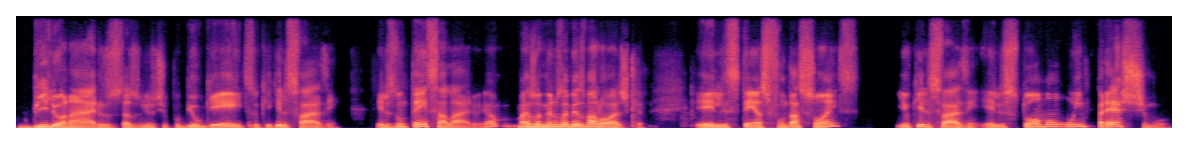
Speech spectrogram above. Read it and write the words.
bilionários dos Estados Unidos, tipo Bill Gates, o que, que eles fazem? Eles não têm salário. É mais ou menos a mesma lógica. Eles têm as fundações e o que eles fazem? Eles tomam um empréstimo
